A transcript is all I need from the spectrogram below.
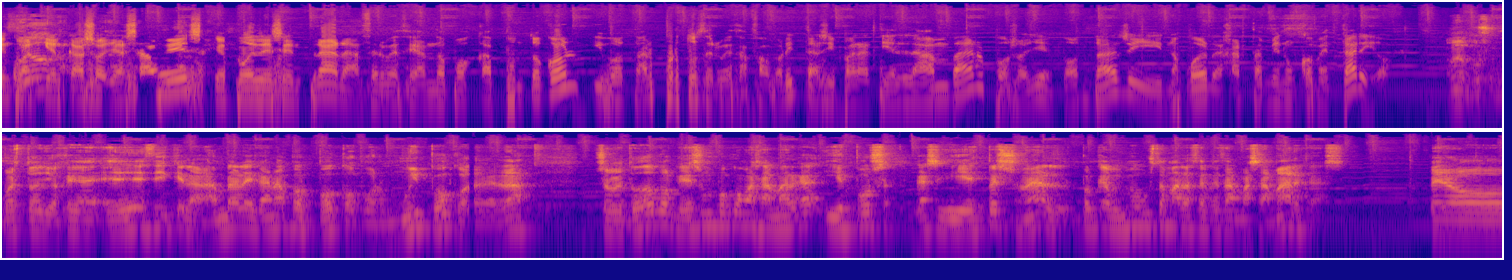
En cualquier caso, ya sabes que puedes entrar a cerveceandopodcast.com y votar por tu cerveza favorita. Si para ti es la ámbar, pues oye, votas y nos puedes dejar también un comentario. Hombre, por supuesto, yo he de decir que la Alhambra le gana por poco, por muy poco, de verdad. Sobre todo porque es un poco más amarga y es, casi, es personal, porque a mí me gustan más las cervezas más amargas. Pero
